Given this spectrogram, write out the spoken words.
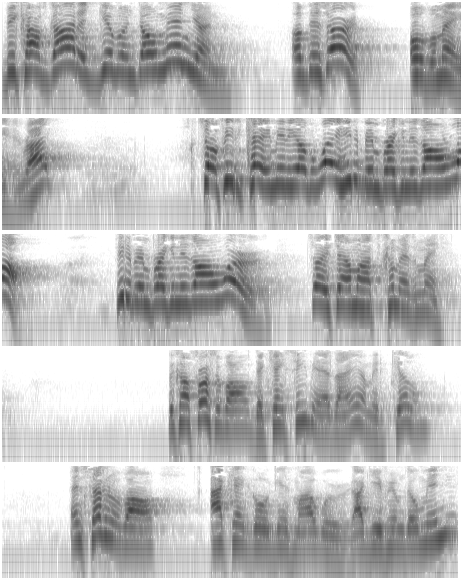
because God had given dominion of this earth over man, right? So if he'd came any other way, he'd have been breaking his own law. He'd have been breaking his own word. So he said, I'm going to have to come as a man. Because first of all, they can't see me as I am. It'll kill them. And second of all, I can't go against my word. I give him dominion.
